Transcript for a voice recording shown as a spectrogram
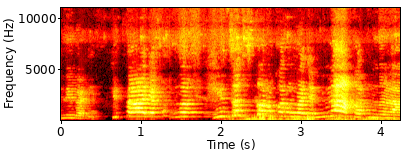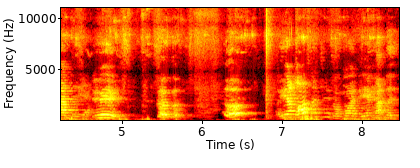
निघाली. ही ताड्यापासून हिचच करू करू माझ्या नाकात नळ आले. ए सगळं- अ, एक हाताची का माझी एक हाताची.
